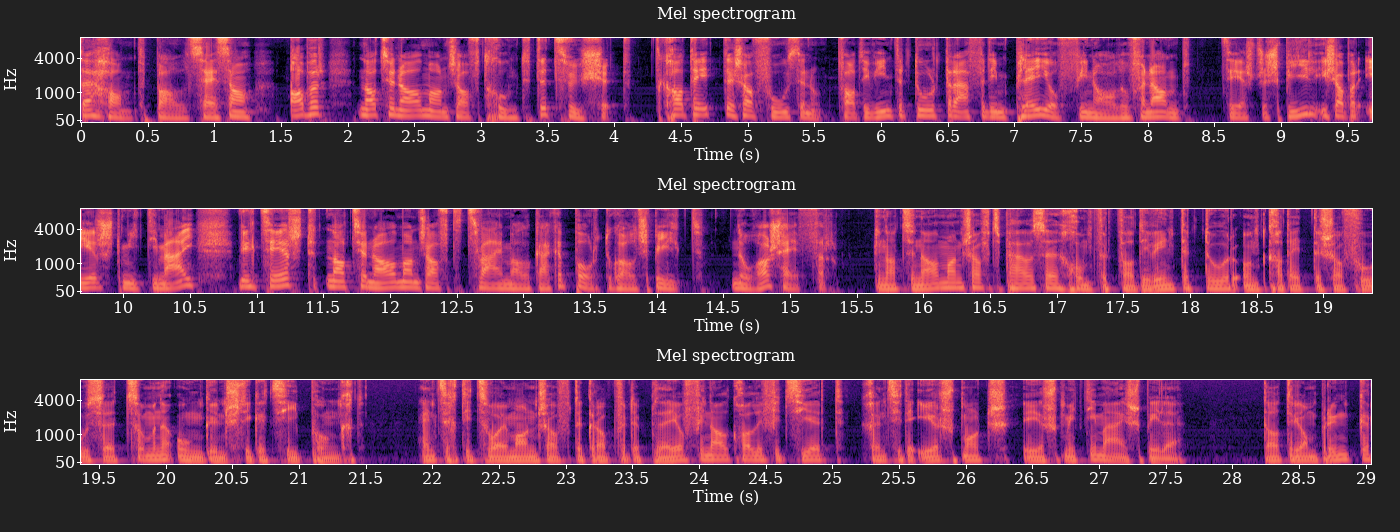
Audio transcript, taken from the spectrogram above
der Handballsaison, aber die Nationalmannschaft kommt dazwischen. Die Kadetten Schaffhausen und Pfadi Winterthur treffen im Playoff-Final aufeinander. Das erste Spiel ist aber erst Mitte Mai, weil zuerst die Nationalmannschaft zweimal gegen Portugal spielt. Noah Schäfer. Die Nationalmannschaftspause kommt für die Pfadi Winterthur und die Kadetten Schaffhausen zu einem ungünstigen Zeitpunkt. Haben sich die zwei Mannschaften gerade für das Playoff-Final qualifiziert, können sie den ersten Match erst Mitte Mai spielen. Adrian Brünker,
